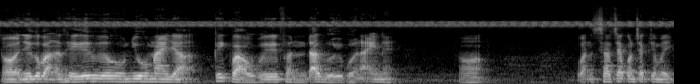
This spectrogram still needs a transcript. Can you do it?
Rồi như các bạn đã thấy như hôm nay giờ kích vào cái phần đã gửi vừa nãy này. Đó. Các bạn sao chép con check cho mình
